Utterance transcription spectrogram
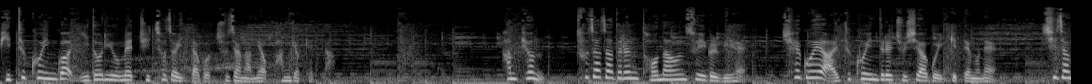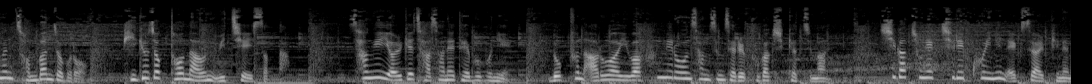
비트코인과 이더리움에 뒤처져 있다고 주장하며 반격했다. 한편 투자자들은 더 나은 수익을 위해 최고의 알트코인들을 주시하고 있기 때문에 시장은 전반적으로 비교적 더 나은 위치에 있었다. 상위 10개 자산의 대부분이 높은 ROI와 흥미로운 상승세를 부각시켰지만 시가총액 7위 코인인 XRP는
